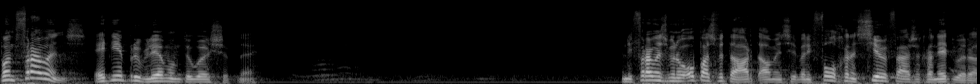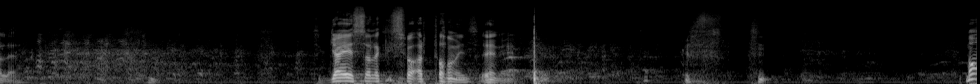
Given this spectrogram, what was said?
Want vrouens het nie 'n probleem om te worship nie. En die vrouens moet nou oppas vir te hard aan en sê want die volgende 7 verse gaan net oor hulle. So jy sal ek nie so hard aan sê nie. Maar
